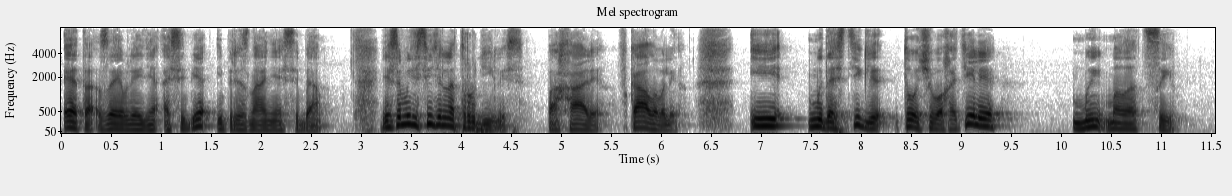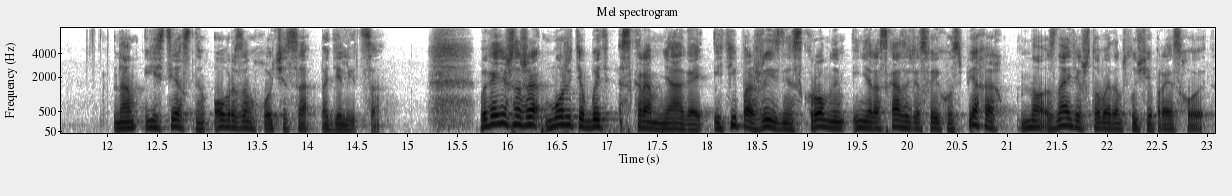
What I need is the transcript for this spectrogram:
Это заявление о себе и признание себя. Если мы действительно трудились, пахали, вкалывали, и мы достигли то, чего хотели, мы молодцы. Нам естественным образом хочется поделиться. Вы, конечно же, можете быть скромнягой, идти по жизни скромным и не рассказывать о своих успехах, но знаете, что в этом случае происходит?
